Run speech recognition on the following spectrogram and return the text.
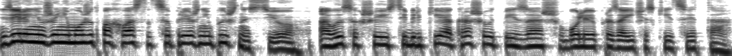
Зелень уже не может похвастаться прежней пышностью, а высохшие стебельки окрашивают пейзаж в более прозаические цвета.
